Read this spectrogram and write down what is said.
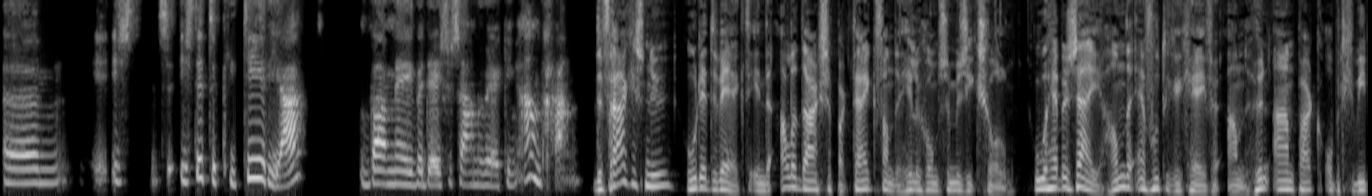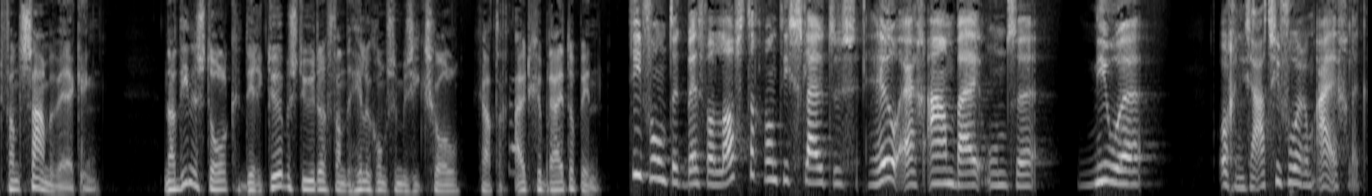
Um, is, is dit de criteria waarmee we deze samenwerking aangaan. De vraag is nu hoe dit werkt in de alledaagse praktijk van de Hillegomse Muziekschool. Hoe hebben zij handen en voeten gegeven aan hun aanpak op het gebied van samenwerking? Nadine Stolk, directeur-bestuurder van de Hillegomse Muziekschool, gaat er uitgebreid op in. Die vond ik best wel lastig, want die sluit dus heel erg aan bij onze nieuwe organisatievorm eigenlijk.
